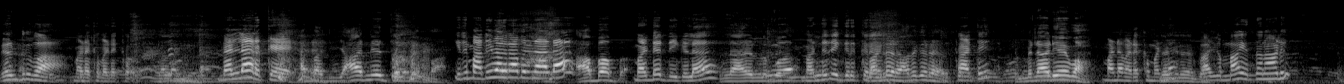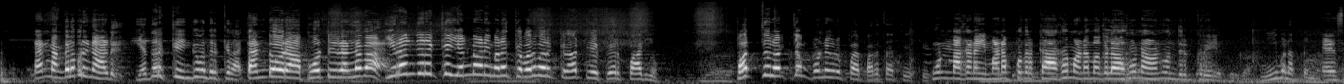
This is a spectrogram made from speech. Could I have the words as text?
வென்று வா. வடக்க வடக்கம் நல்லா இருக்கு. யாருன்னே தெரியலப்பா இது மதிவதனாபுரி நாடா அப்பாப்பா மண்டர் எங்க இருக்கிற அதுக்குற காட்டு. முன்னாடியே வா. மண்ண வடக்க மண்ண வாழ்கம்மா எந்த நாடு? நான் மங்களபுரி நாடு. எதற்கு இங்கு வந்திருக்கிறாய்? தண்டோரா போட்டு அல்லவா? இறந்திருக்கு என்மானி மணக்க வருவதற்கு நாட்டிலே பேர் பாடியும் பத்து லட்சம் பொண்ணு கொடுப்பார் பரசாத்திற்கு உன் மகனை மணப்பதற்காக மணமகளாக நான் வந்திருக்கிறேன். நீ மணப்பெண் எஸ்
